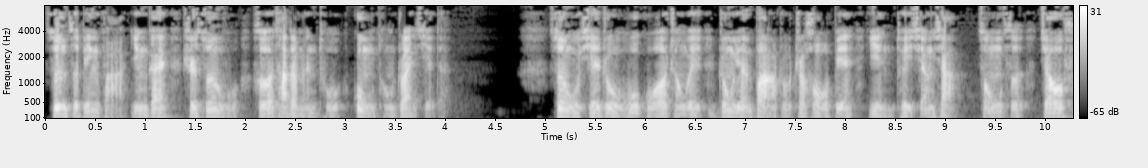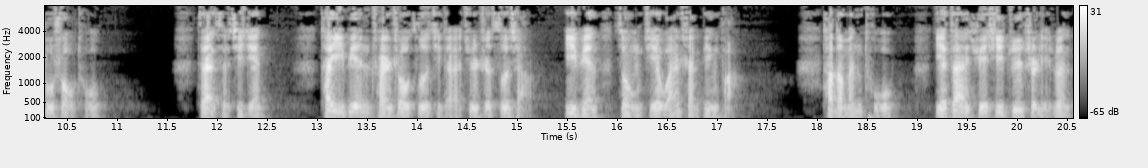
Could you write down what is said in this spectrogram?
孙子兵法》应该是孙武和他的门徒共同撰写的。孙武协助吴国成为中原霸主之后，便隐退乡下，从此教书授徒。在此期间，他一边传授自己的军事思想，一边总结完善兵法。他的门徒也在学习军事理论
